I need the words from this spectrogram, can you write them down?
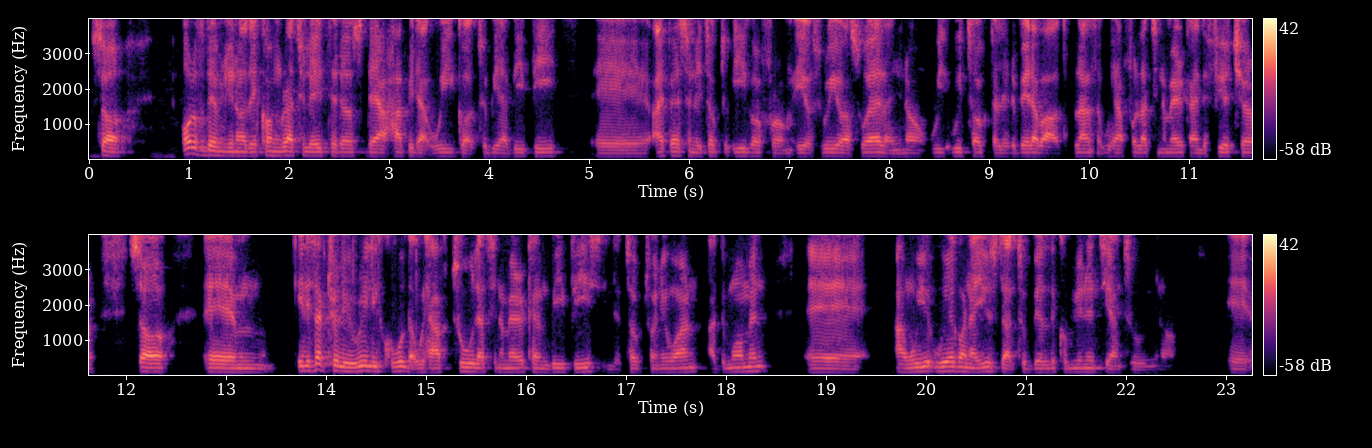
so all of them, you know, they congratulated us. They are happy that we got to be a BP. Uh, I personally talked to Igor from EOS Rio as well, and you know, we, we talked a little bit about the plans that we have for Latin America in the future. So um, it is actually really cool that we have two Latin American BPs in the top 21 at the moment, uh, and we we are going to use that to build the community and to you know uh,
